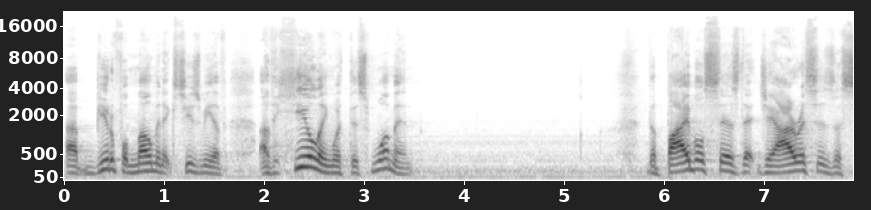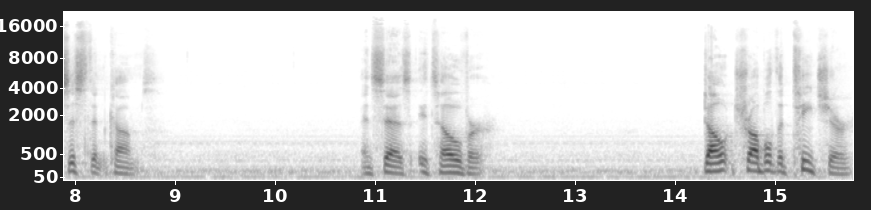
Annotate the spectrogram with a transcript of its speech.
a beautiful moment, excuse me, of, of healing with this woman, the Bible says that Jairus' assistant comes and says, It's over. Don't trouble the teacher,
